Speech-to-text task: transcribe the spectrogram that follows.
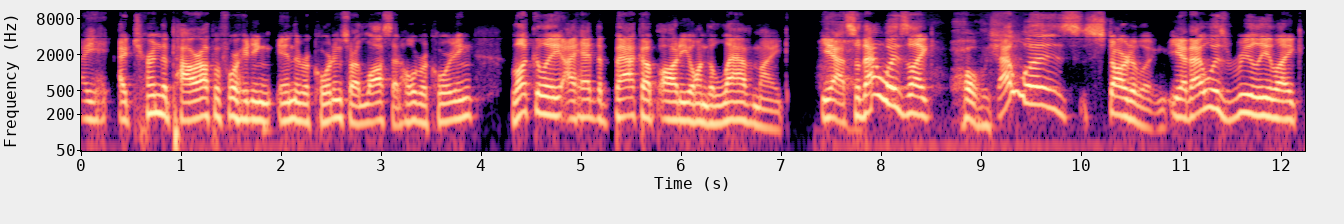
I I turned the power off before hitting in the recording, so I lost that whole recording. Luckily, I had the backup audio on the lav mic. Yeah, so that was like Holy shit. that was startling. Yeah, that was really like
